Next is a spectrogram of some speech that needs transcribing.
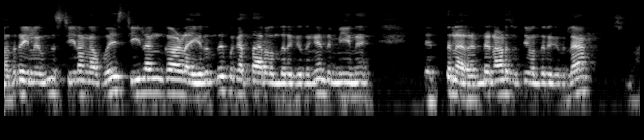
மதுரையிலேருந்து ஸ்ரீலங்கா போய் ஸ்ரீலங்காவில் இருந்து இப்போ கத்தார் வந்திருக்குதுங்க இந்த மீன். எத்தனை ரெண்டு நாடு சுற்றி வந்திருக்குதுல சும்மா.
